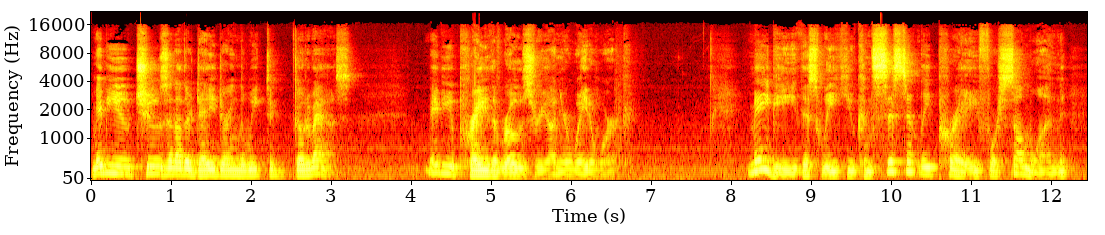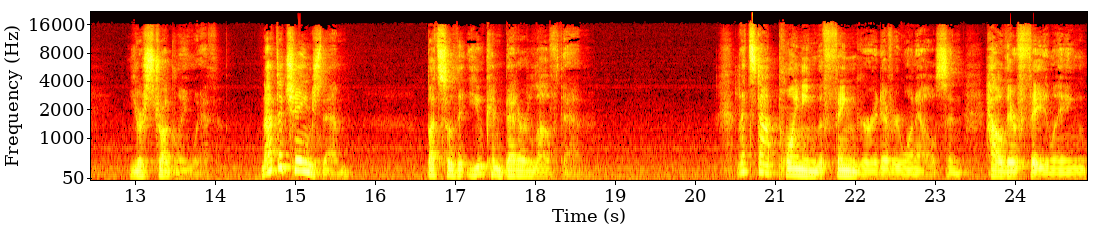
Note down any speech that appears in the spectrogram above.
Maybe you choose another day during the week to go to Mass. Maybe you pray the rosary on your way to work. Maybe this week you consistently pray for someone you're struggling with. Not to change them, but so that you can better love them. Let's stop pointing the finger at everyone else and how they're failing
